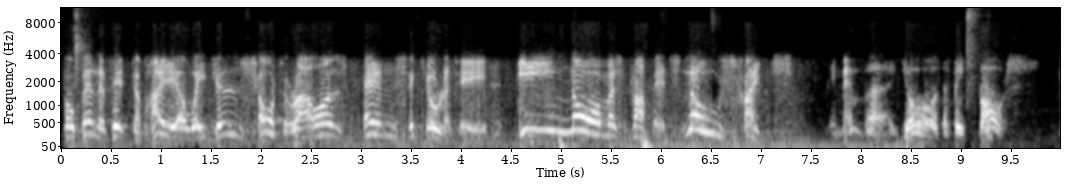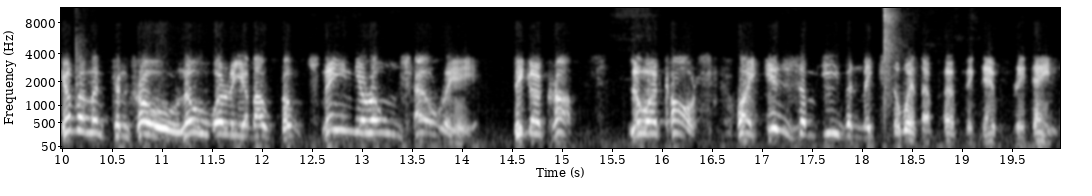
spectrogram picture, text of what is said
For benefits of higher wages, shorter hours, and security. Enormous profits, no strikes. Remember, you're the big boss. Government control, no worry about votes. Name your own salary. Bigger crops, lower costs. Why, ISM even makes the weather perfect every day.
